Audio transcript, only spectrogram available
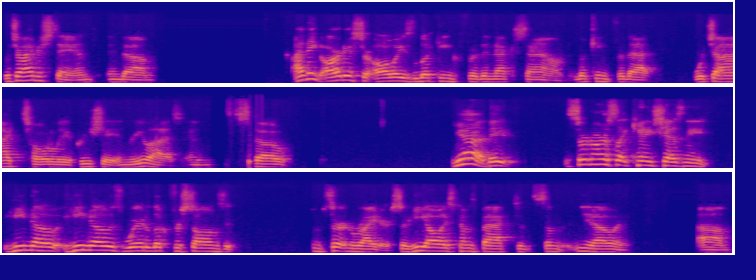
which I understand. And um, I think artists are always looking for the next sound, looking for that which I totally appreciate and realize. And so, yeah, they certain artists like Kenny Chesney, he know he knows where to look for songs that, from certain writers. So he always comes back to some, you know, and um,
